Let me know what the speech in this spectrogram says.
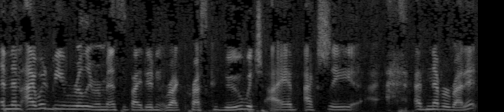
And then i would be really remiss if i didn't rec Presque which i have actually i've never read it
